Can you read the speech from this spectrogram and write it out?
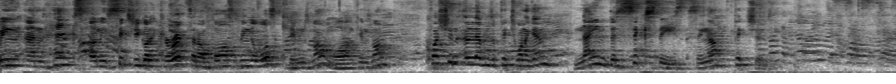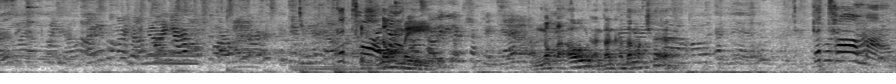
Wing and Hex. Only six you got it correct, and our fastest finger was Kim's mum. Well done, Kim's mum. Question 11 to picture one again. Name the 60s singer pictured. It's not me. I'm not that old and don't have that much hair. Guitar man.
